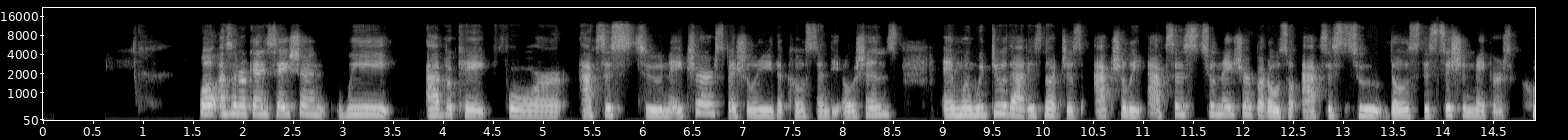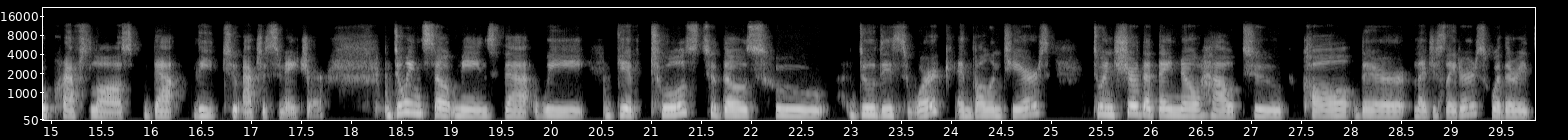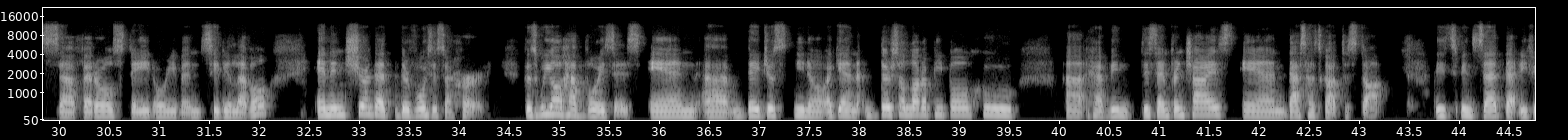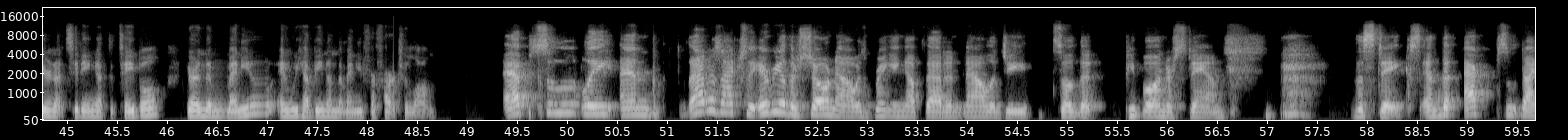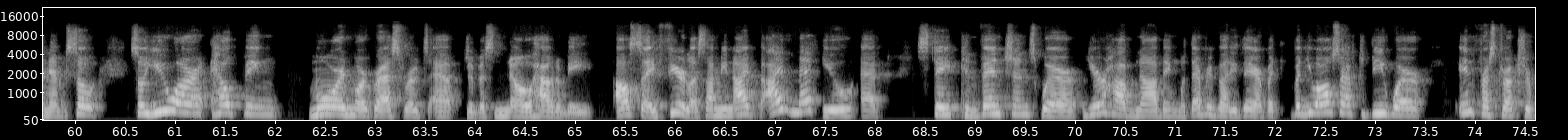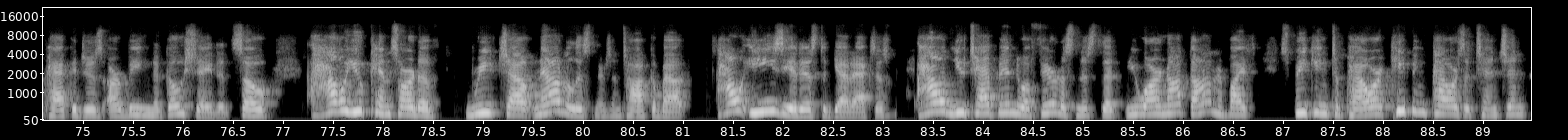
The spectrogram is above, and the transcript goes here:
Well, as an organization, we advocate for access to nature, especially the coast and the oceans, and when we do that, it's not just actually access to nature, but also access to those decision makers who craft laws that lead to access to nature. Doing so means that we give tools to those who do this work and volunteers to ensure that they know how to call their legislators, whether it's uh, federal, state, or even city level, and ensure that their voices are heard because we all have voices and um, they just you know again there's a lot of people who uh, have been disenfranchised and that has got to stop. It's been said that if you're not sitting at the table you're in the menu and we have been on the menu for far too long. Absolutely and that is actually every other show now is bringing up that analogy so that people understand the stakes and the absolute dynamic. So so you are helping more and more grassroots activists know how to be, I'll say, fearless. I mean, I've, I've met you at state conventions where you're hobnobbing with everybody there, but, but you also have to be where infrastructure packages are being negotiated. So, how you can sort of reach out now to listeners and talk about how easy it is to get access. How you tap into a fearlessness that you are not daunted by speaking to power, keeping power's attention,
